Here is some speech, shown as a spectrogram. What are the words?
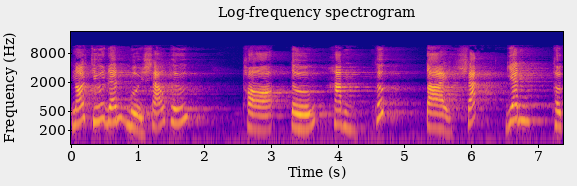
nó chứa đến 16 thứ Thọ, tưởng, hành, thức, tài, sắc, danh, thực,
